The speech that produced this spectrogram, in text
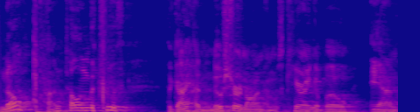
No, I'm telling the truth. The guy had no shirt on and was carrying a bow and.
